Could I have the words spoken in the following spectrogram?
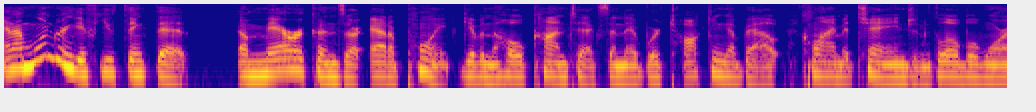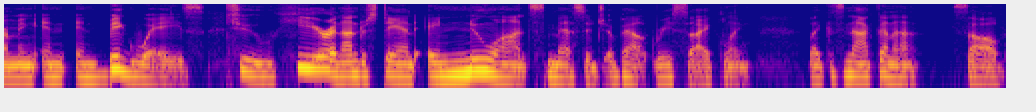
And I'm wondering if you think that Americans are at a point, given the whole context, and that we're talking about climate change and global warming in, in big ways, to hear and understand a nuanced message about recycling. Like it's not going to solve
